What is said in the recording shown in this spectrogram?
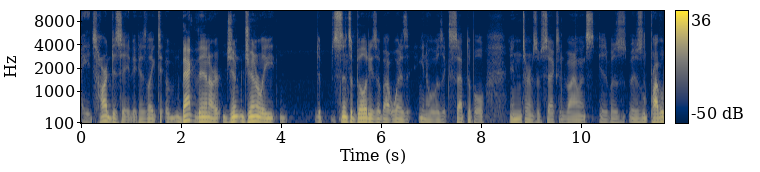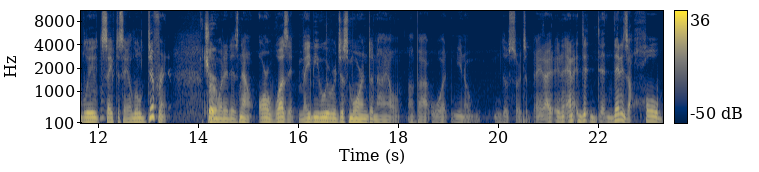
It's hard to say because, like, t- back then, our gen- generally the sensibilities about what is you know was acceptable in terms of sex and violence it was it was probably safe to say a little different Sure. than what it is now. Or was it? Maybe we were just more in denial about what you know those sorts of and, I, and, and th- th- that is a whole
